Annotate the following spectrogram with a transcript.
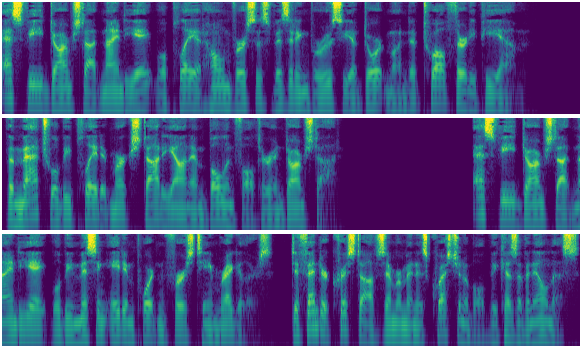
SV Darmstadt 98 will play at home versus visiting Borussia Dortmund at 12:30 p.m. The match will be played at Merck-Stadion am Böllenfalltor in Darmstadt. SV Darmstadt 98 will be missing eight important first team regulars. Defender Christoph Zimmermann is questionable because of an illness,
